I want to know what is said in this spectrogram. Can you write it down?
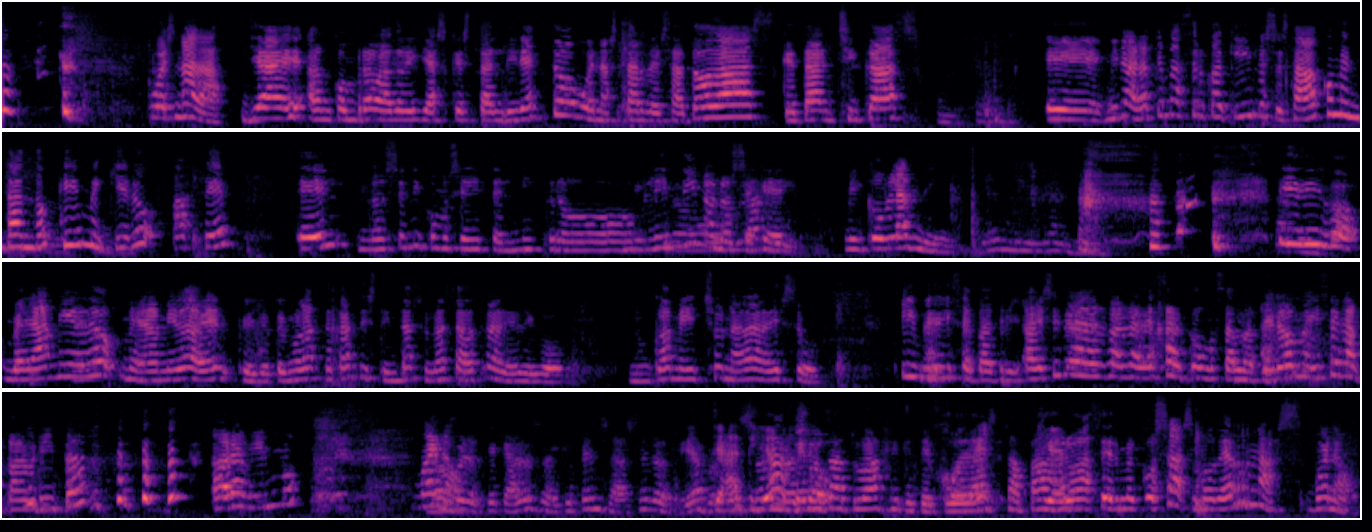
Pues nada, ya han comprobado ellas que está el directo. Buenas tardes a todas. ¿Qué tal, chicas? Eh, mira, ahora que me acerco aquí, les estaba comentando que me quiero hacer el, no sé ni cómo se dice, el micro blending o no sé qué, micro blending. Y digo, me da miedo, me da miedo a ver, que yo tengo las cejas distintas unas a otras. Y digo, nunca me he hecho nada de eso. Y me dice Patri, a ver si te las van a dejar como zapatero, me dice la cabrita, ahora mismo. Bueno, No, pero es que claro, eso hay que pensárselo, tía. Porque Ya, eso tía, no es pero- un tatuaje que te Joder, puedas tapar. quiero hacerme cosas modernas. Bueno,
